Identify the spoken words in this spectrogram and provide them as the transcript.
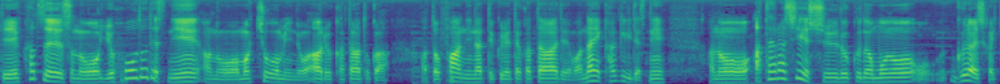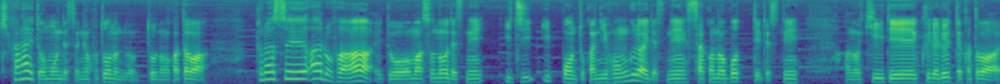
でかつ、そのよほどですねあの、まあ、興味のある方とか、あとファンになってくれた方ではない限りですねあの新しい収録のものぐらいしか聞かないと思うんですよね、ほとんどの方は。プラスアルファ、えっとまあ、そのですね 1, 1本とか2本ぐらいですね遡ってですねあの聞いてくれるって方は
